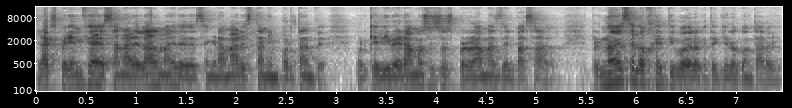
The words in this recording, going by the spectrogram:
la experiencia de sanar el alma y de desengramar es tan importante, porque liberamos esos programas del pasado. Pero no es el objetivo de lo que te quiero contar hoy.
